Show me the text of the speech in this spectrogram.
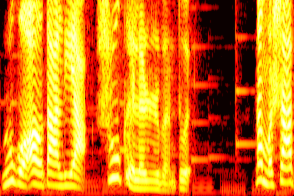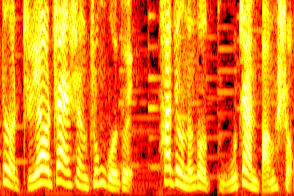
如果澳大利亚输给了日本队，那么沙特只要战胜中国队，他就能够独占榜首。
